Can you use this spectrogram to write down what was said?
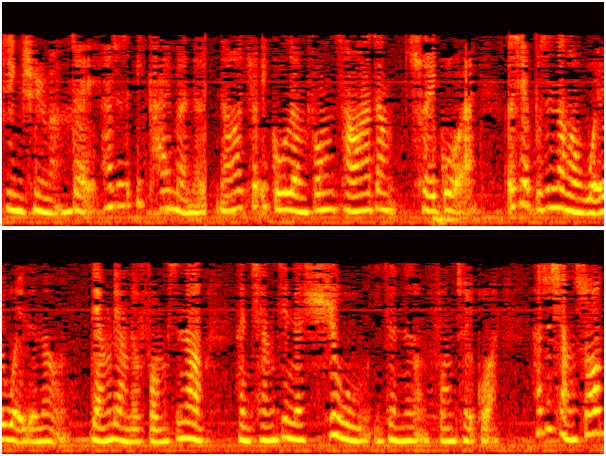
进去吗？对，他就是一开门的，然后就一股冷风朝他这样吹过来，而且不是那种微微的那种凉凉的风，是那种很强劲的咻一阵那种风吹过来。他就想说，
